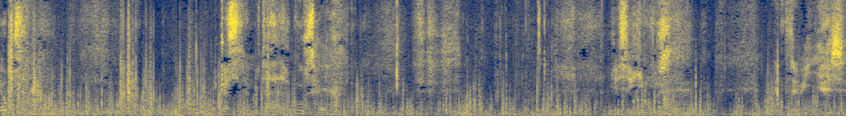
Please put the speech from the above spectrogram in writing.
Jobs. Casi la mitad de la cursa ya. Y seguimos entre viñas.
